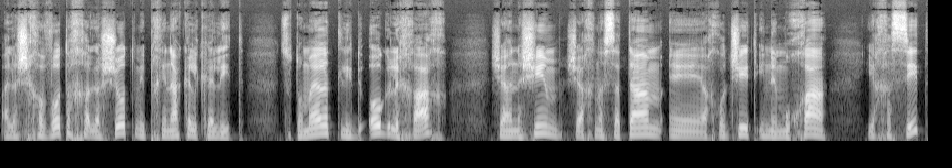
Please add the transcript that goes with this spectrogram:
על השכבות החלשות מבחינה כלכלית. זאת אומרת, לדאוג לכך שאנשים שהכנסתם אה, החודשית היא נמוכה יחסית,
